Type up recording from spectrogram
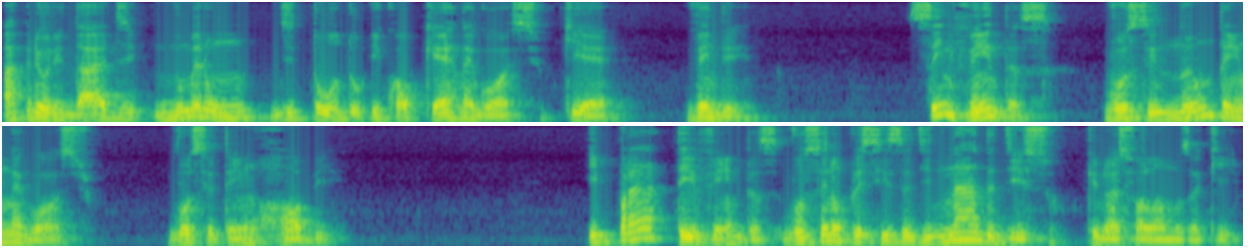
à prioridade número um de todo e qualquer negócio, que é vender. Sem vendas, você não tem um negócio, você tem um hobby. E para ter vendas, você não precisa de nada disso que nós falamos aqui.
